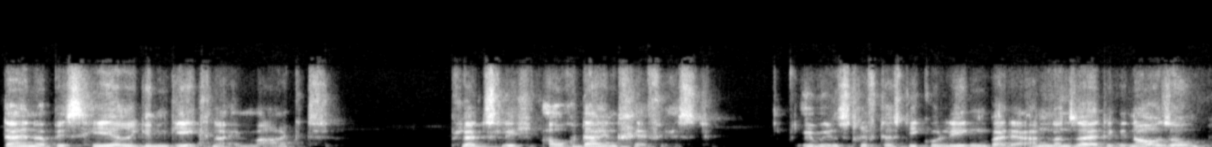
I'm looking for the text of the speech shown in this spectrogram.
deiner bisherigen Gegner im Markt plötzlich auch dein Chef ist. Übrigens trifft das die Kollegen bei der anderen Seite genauso.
